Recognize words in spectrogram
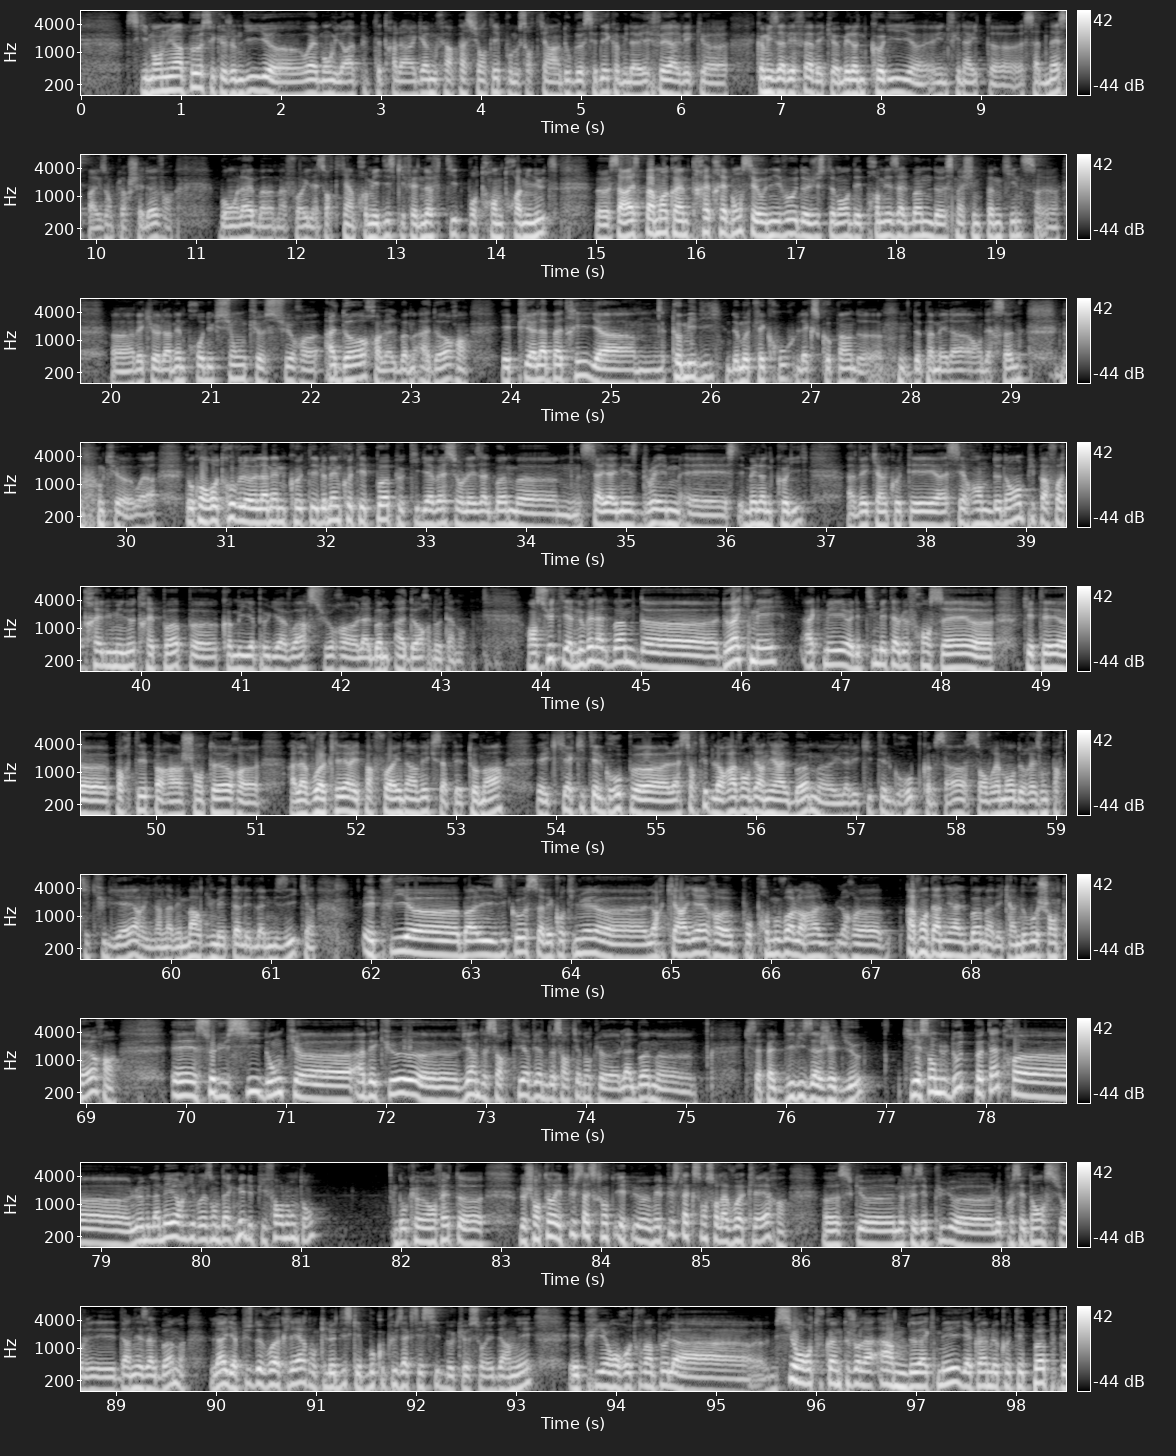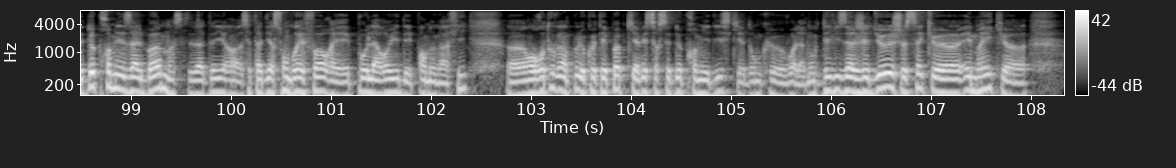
Ce qui m'ennuie un peu, c'est que je me dis, euh, ouais, bon, il aurait pu peut-être à la rigueur nous faire patienter pour nous sortir un double CD comme il avait fait avec, euh, comme ils avaient fait avec euh, Melancholy euh, et Infinite euh, Sadness, par exemple, leur chef-d'œuvre. Bon, là, bah, ma foi, il a sorti un premier disque qui fait 9 titres pour 33 minutes. Euh, ça reste pas moi quand même très très bon. C'est au niveau de justement des premiers albums de Smashing Pumpkins, euh, euh, avec la même production que sur Adore, l'album Adore. Et puis à la batterie, il y a hum, Tommy Lee de Motley Crue, l'ex-copain de, de Pamela Anderson. Donc voilà. Donc on retrouve le, même côté, le même côté pop qu'il y avait sur les albums Siamese Dream et Melancholy, avec un côté assez rentre dedans, puis parfois très lumineux, très pop, comme il y a pu y avoir sur euh, l'album Adore notamment. Ensuite, il y a le nouvel album de, de Acme, Acme, euh, les petits métalleux français, euh, qui était euh, porté par un chanteur à la voix claire et parfois énervé qui s'appelait Thomas, et qui a quitté le groupe à la sortie de leur avant-dernier album. Il avait quitté le groupe comme ça, sans vraiment de raison particulière. Il en avait marre du métal et de la musique. Et puis, bah, les Icos avaient continué leur carrière pour promouvoir leur, leur avant-dernier album avec un nouveau chanteur. Et celui-ci, donc, avec eux, vient de sortir, vient de sortir donc l'album qui s'appelle Dévisager Dieu, qui est sans nul doute peut-être euh, la meilleure livraison d'Acme depuis fort longtemps. Donc euh, en fait, euh, le chanteur est plus est- euh, met plus l'accent sur la voix claire, euh, ce que ne faisait plus euh, le précédent sur les derniers albums. Là, il y a plus de voix claire, donc le disque est beaucoup plus accessible que sur les derniers. Et puis on retrouve un peu la... Si on retrouve quand même toujours la harne de Acme, il y a quand même le côté pop des deux premiers albums, c'est-à-dire c'est-à-dire Sombre et Fort et Polaroid et Pornographie. Euh, on retrouve un peu le côté pop qu'il y avait sur ces deux premiers disques. Donc euh, voilà, donc Dévisager Dieu, je sais que Emmerich,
